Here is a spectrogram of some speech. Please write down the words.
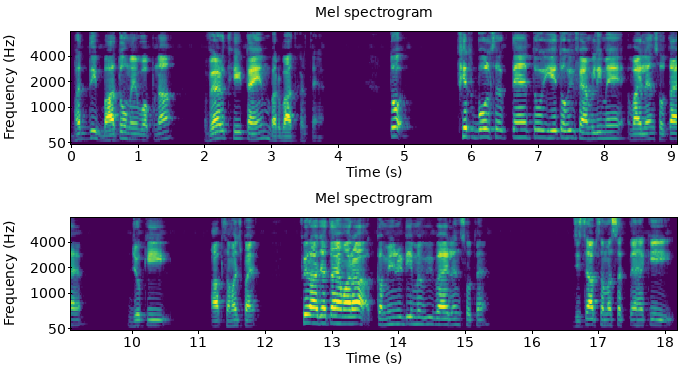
भद्दी बातों में वो अपना व्यर्थ ही टाइम बर्बाद करते हैं। तो फिर बोल सकते हैं तो ये तो ही फैमिली में वायलेंस होता है जो कि आप समझ पाए। फिर आ जाता है हमारा कम्युनिटी में भी वायलेंस होता है जिसे आप समझ सकते हैं कि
